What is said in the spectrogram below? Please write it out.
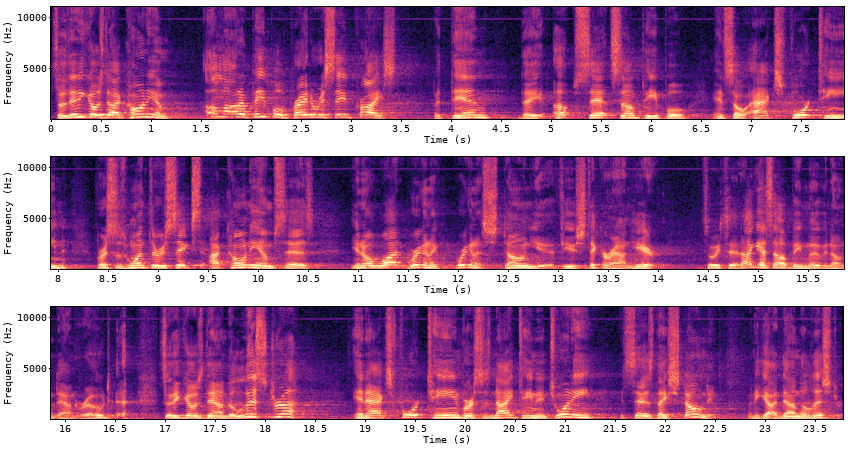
So then he goes to Iconium. A lot of people pray to receive Christ. But then they upset some people. And so Acts 14, verses 1 through 6, Iconium says, You know what? We're going we're going to stone you if you stick around here. So he said, I guess I'll be moving on down the road. so he goes down to Lystra. In Acts 14, verses 19 and 20, it says they stoned him when he got down to Lystra.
